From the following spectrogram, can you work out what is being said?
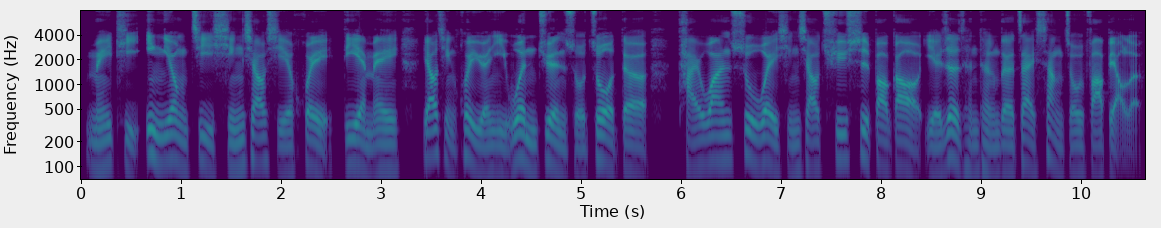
媒体应用暨行销协会 DMA 邀请会员以问卷所做的台湾数位行销趋势报告，也热腾腾的在上周发表了。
